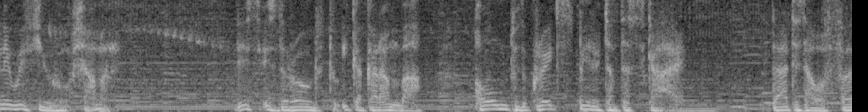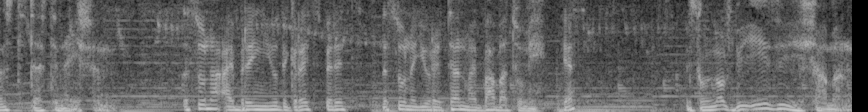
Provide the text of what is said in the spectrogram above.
Journey with you, shaman. This is the road to Ikakaramba, home to the great spirit of the sky. That is our first destination. The sooner I bring you the Great Spirit, the sooner you return my Baba to me, yes? This will not be easy, shaman.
